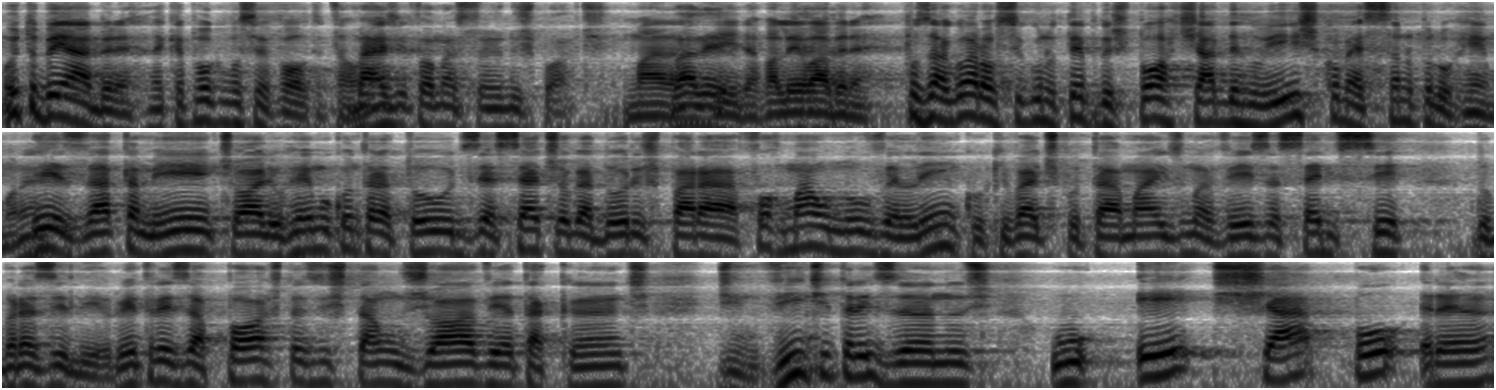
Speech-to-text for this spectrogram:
Muito bem, Abner. Daqui a pouco você volta, então. Mais né? informações do esporte. Maravilha. Valeu, Valeu Abner. Vamos agora ao segundo tempo do esporte. Abner Luiz, começando pelo Remo, né? Exatamente. Olha, o Remo contratou 17 jogadores para formar um novo elenco que vai disputar mais uma vez a Série C do Brasileiro. Entre as apostas está um jovem atacante de 23 anos, o Echaporã,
